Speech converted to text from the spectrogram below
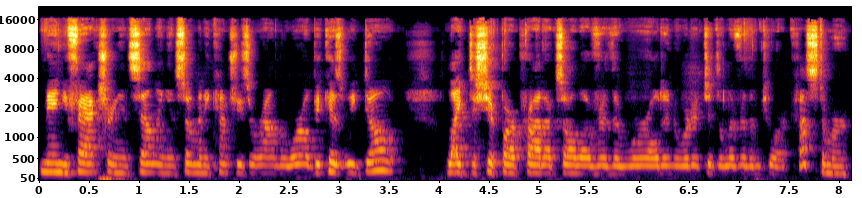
manufacturing and selling in so many countries around the world because we don't like to ship our products all over the world in order to deliver them to our customer,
